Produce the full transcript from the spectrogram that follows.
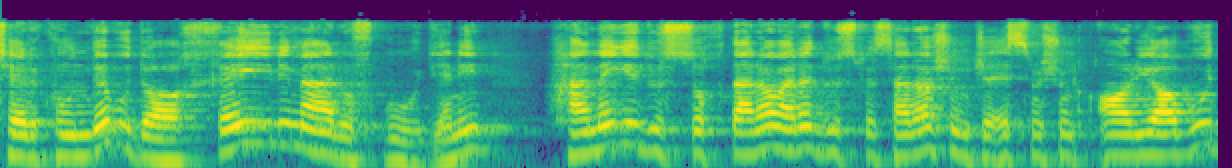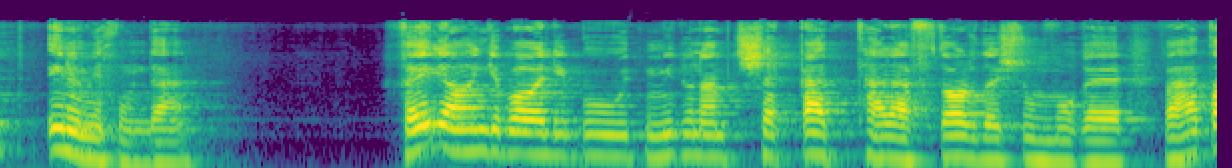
ترکونده بود و خیلی معروف بود. یعنی همه دوست دخترها برای دوست پسراشون که اسمشون آریا بود اینو میخوندن. خیلی آهنگ بالی بود. می‌دونم چقدر طرفدار داشت اون موقع و حتی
